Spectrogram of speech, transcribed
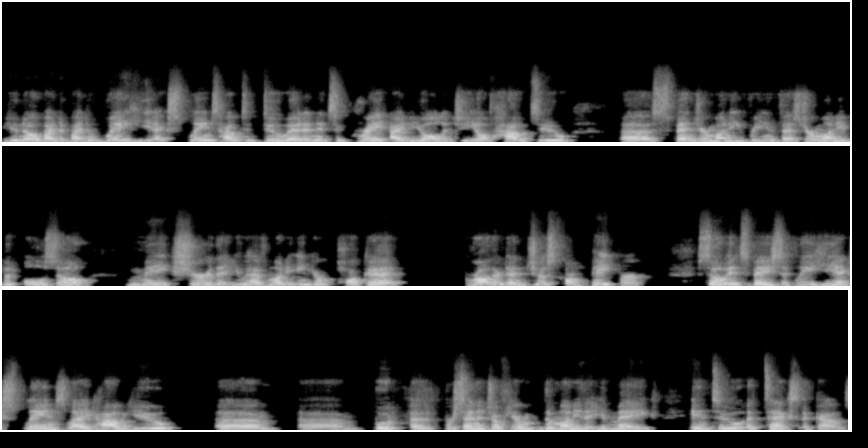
you know, by the by the way he explains how to do it, and it's a great ideology of how to uh, spend your money, reinvest your money, but also make sure that you have money in your pocket rather than just on paper. So it's basically he explains like how you um, um, put a percentage of your the money that you make into a tax account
